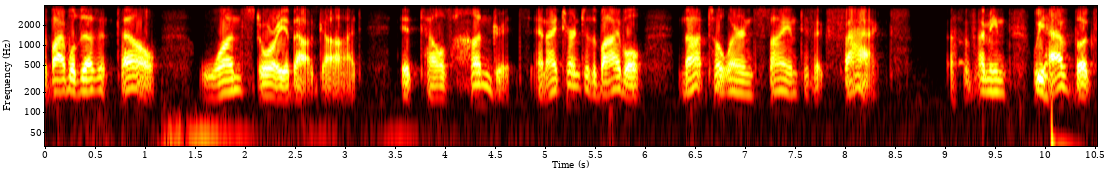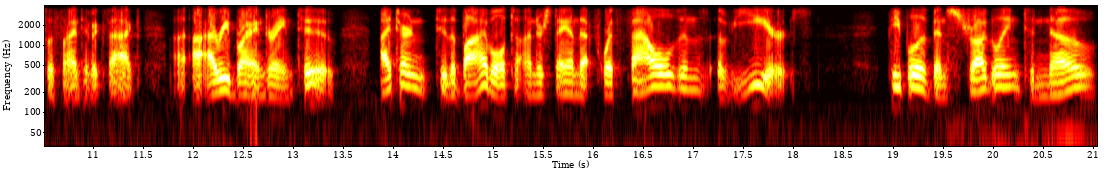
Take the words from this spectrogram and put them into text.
The Bible doesn't tell one story about God, it tells hundreds. And I turn to the Bible not to learn scientific facts. I mean, we have books with scientific fact. I, I read Brian Greene too. I turn to the Bible to understand that for thousands of years, people have been struggling to know,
